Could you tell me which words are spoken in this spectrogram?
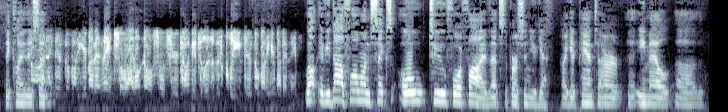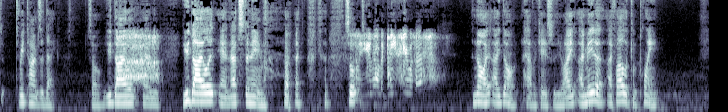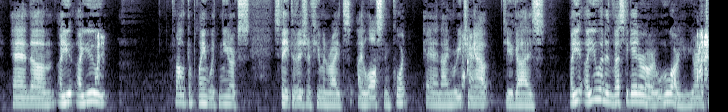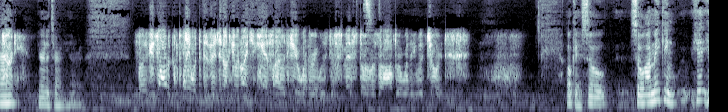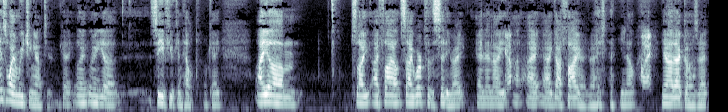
They claim they said. Uh, there's nobody here by that name, so I don't know. So if you're telling me it's Elizabeth Cleve, there's nobody here by that name. Well, if you dial 416-0245, that's the person you get. I get panned to her uh, email uh, three times a day. So you dial it and you dial it and that's the name. so, so you have a case here with us? No, I, I don't have a case with you. I, I made a I filed a complaint and um, are you are you filed a complaint with New York's State Division of Human Rights? I lost in court, and I'm reaching okay. out to you guys. Are you are you an investigator or who are you? You're an, an attorney? attorney? You're an attorney. All right. So if you filed a complaint with the Division on Human Rights, you can't file it here, whether it was dismissed or resolved or whether you withdrew it. Okay, so so I'm making. here's why I'm reaching out to you. Okay, let, let me uh, see if you can help. Okay, I um, so I I file. So I work for the city, right? And then I yep. I, I, I got fired, right? you know, right. you know how that goes, right?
